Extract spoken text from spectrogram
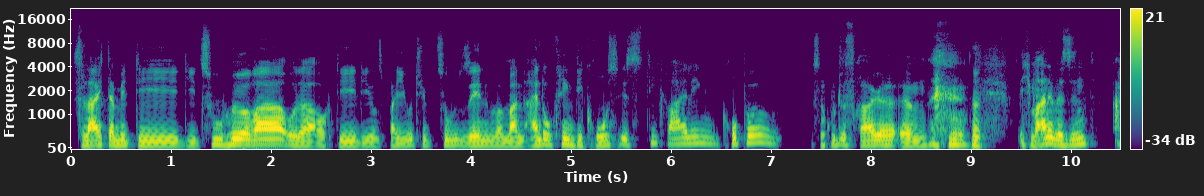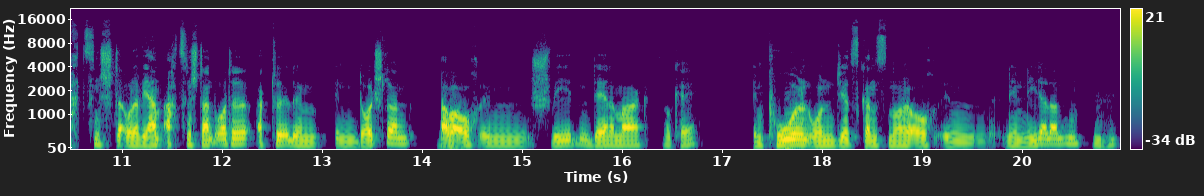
Vielleicht damit die, die Zuhörer oder auch die, die uns bei YouTube zusehen, wenn man einen Eindruck kriegen, wie groß ist die Reiling-Gruppe? Das ist eine gute Frage. Ähm, ich meine, wir sind 18 Sta oder wir haben 18 Standorte aktuell in, in Deutschland, wow. aber auch in Schweden, Dänemark, okay. in Polen und jetzt ganz neu auch in, in den Niederlanden. Mhm.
